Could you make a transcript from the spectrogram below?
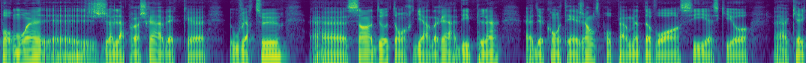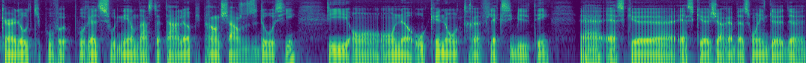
Pour moi, je l'approcherais avec ouverture. Sans doute, on regarderait à des plans de contingence pour permettre de voir si est-ce qu'il y a quelqu'un d'autre qui pourrait le soutenir dans ce temps-là, puis prendre charge du dossier si on n'a aucune autre flexibilité, euh, est-ce que est-ce que j'aurais besoin de,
